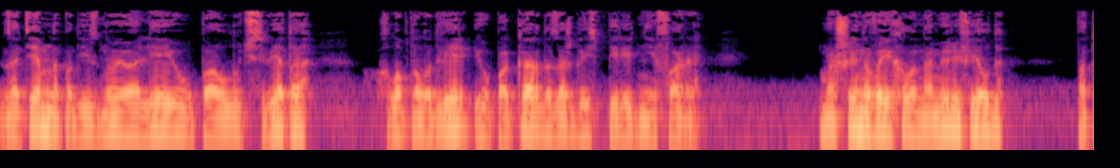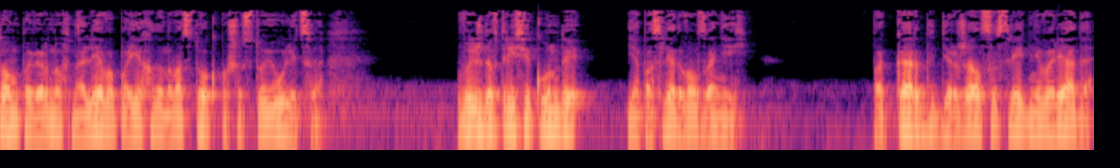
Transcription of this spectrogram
Затем на подъездную аллею упал луч света, хлопнула дверь, и у Паккарда зажглись передние фары. Машина выехала на Мюррифилд, потом, повернув налево, поехала на восток по шестой улице. Выждав три секунды, я последовал за ней. Паккард держался среднего ряда.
